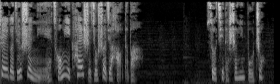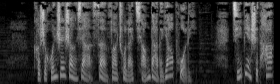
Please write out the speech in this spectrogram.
这个局是你从一开始就设计好的吧？”苏七的声音不重，可是浑身上下散发出来强大的压迫力。即便是他，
